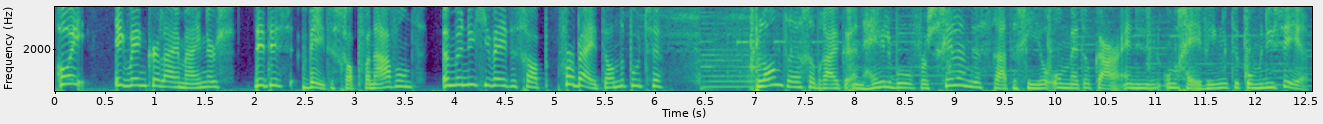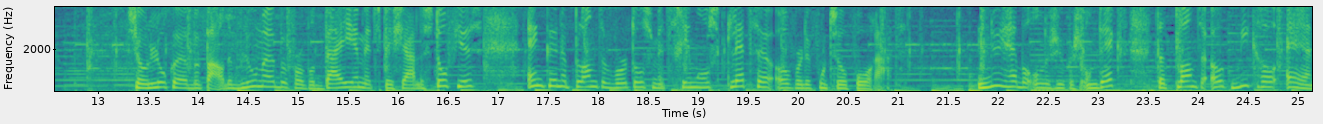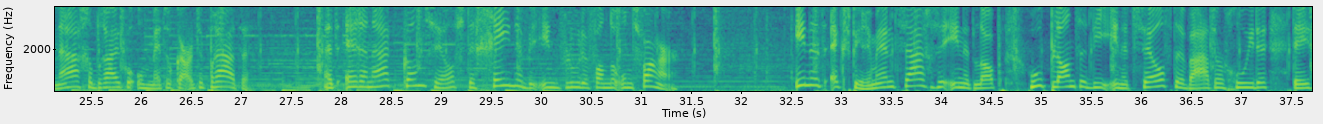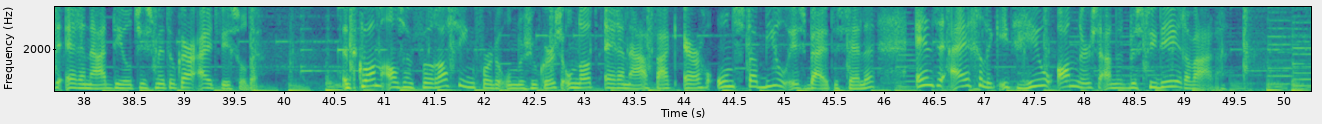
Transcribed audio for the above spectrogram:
Hoi, ik ben Carlijn Meinders. Dit is Wetenschap vanavond. Een minuutje wetenschap voorbij het tandenpoetsen. Planten gebruiken een heleboel verschillende strategieën om met elkaar en hun omgeving te communiceren. Zo lokken bepaalde bloemen bijvoorbeeld bijen met speciale stofjes en kunnen plantenwortels met schimmels kletsen over de voedselvoorraad. Nu hebben onderzoekers ontdekt dat planten ook microRNA gebruiken om met elkaar te praten. Het RNA kan zelfs de genen beïnvloeden van de ontvanger. In het experiment zagen ze in het lab hoe planten die in hetzelfde water groeiden deze RNA-deeltjes met elkaar uitwisselden. Het kwam als een verrassing voor de onderzoekers omdat RNA vaak erg onstabiel is buiten cellen en ze eigenlijk iets heel anders aan het bestuderen waren.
